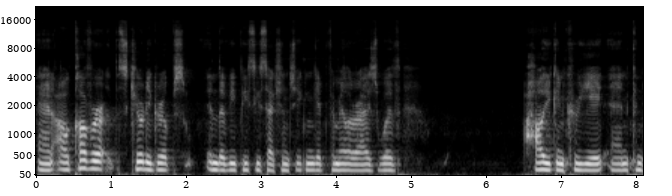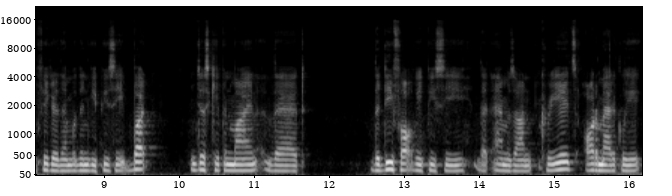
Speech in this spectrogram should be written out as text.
And I'll cover the security groups in the VPC section so you can get familiarized with how you can create and configure them within VPC. But just keep in mind that the default VPC that Amazon creates automatically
